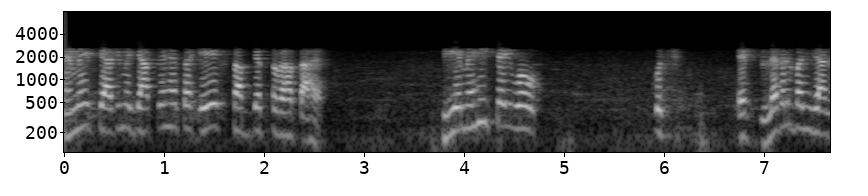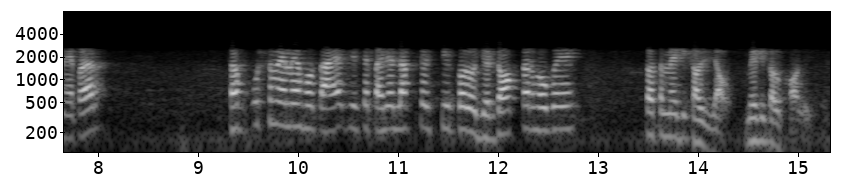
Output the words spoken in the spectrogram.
एम इत्यादि में जाते हैं तो एक सब्जेक्ट रहता है। बीए में ही चाहिए वो कुछ एक लेवल बन जाने पर तब उस समय में होता है जैसे पहले लक्ष्य स्थिर करो जो डॉक्टर हो गए तो, तो मेडिकल जाओ मेडिकल कॉलेज में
